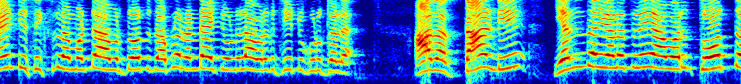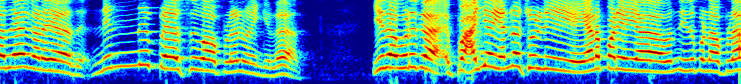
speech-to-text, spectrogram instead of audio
நைன்டி சிக்ஸில் மட்டும் அவர் தோத்துட்டாப்புல ரெண்டாயிரத்தி ஒன்றில் அவருக்கு சீட்டு கொடுக்கல. அதை தாண்டி எந்த இடத்துலையும் அவர் தோத்ததே கிடையாது. நின்று பேசுவாப்புலன்னு வைங்கள. இதை விடுங்க. இப்போ ஐயா என்ன சொல்லி எடப்பாடி ஐயா வந்து இது பண்ணாப்புல?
